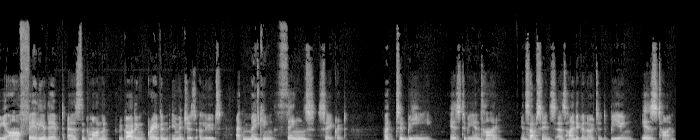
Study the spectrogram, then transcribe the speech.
We are fairly adept, as the commandment regarding graven images alludes, at making things sacred. But to be is to be in time. In some sense, as Heidegger noted, being is time.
